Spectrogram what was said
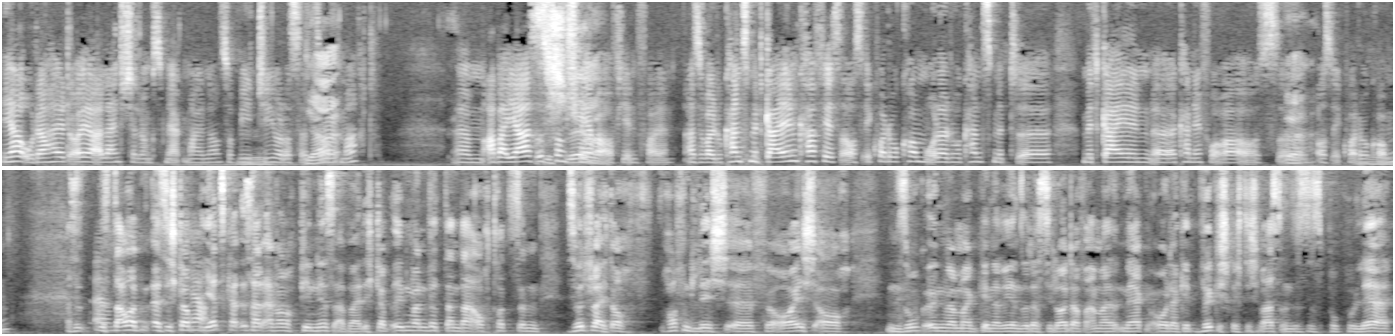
Ja, oder halt euer Alleinstellungsmerkmal, ne? so wie mhm. Gio das jetzt ja. auch macht. Ähm, aber ja, es ist, ist, schon schwerer. schwerer auf jeden Fall. Also weil du kannst mit geilen Kaffees aus Ecuador kommen oder du kannst mit, äh, mit geilen äh, Canefora aus, äh, ja. aus Ecuador mhm. kommen. Also es ähm, dauert, also ich glaube, ja. jetzt gerade ist halt einfach noch Pioniersarbeit. Ich glaube, irgendwann wird dann da auch trotzdem, es wird vielleicht auch hoffentlich äh, für euch auch einen Sog irgendwann mal generieren, so dass die Leute auf einmal merken, oh, da geht wirklich richtig was und es ist populär.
